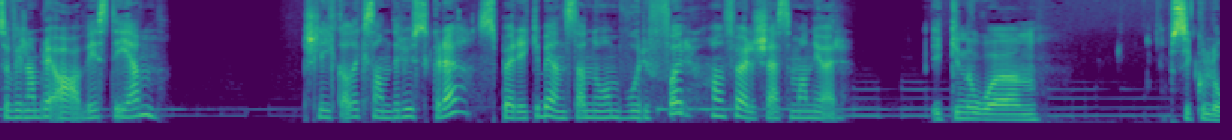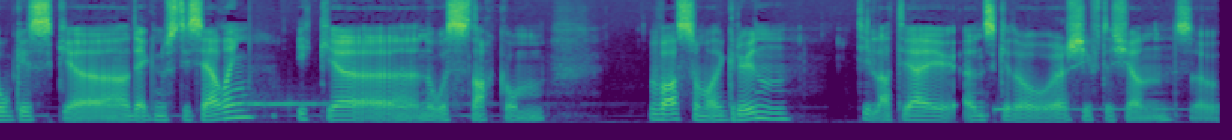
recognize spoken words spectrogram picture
så vil han bli avvist igjen. Slik Alexander husker det, spør ikke Benstad noe om hvorfor han føler seg som han gjør. Ikke noe um, psykologisk uh, diagnostisering. Ikke uh, noe snakk om hva som var grunnen til at jeg ønsket å skifte kjønn. Så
